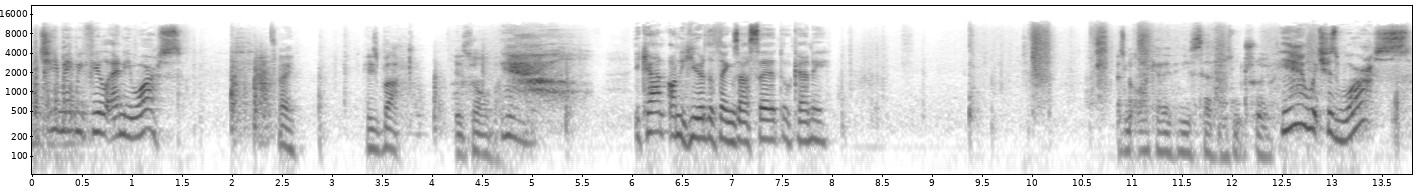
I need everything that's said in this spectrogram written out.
Did she make me feel any worse? Hey, he's back. It's over. Yeah. You can't unhear the things I said, though, can he? It's not like anything you said wasn't true. Yeah, which is worse.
